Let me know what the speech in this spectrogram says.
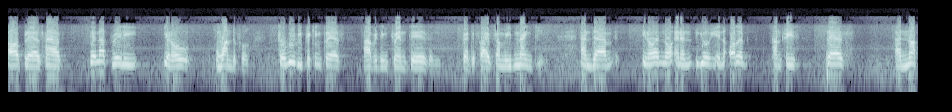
our players have, they're not really, you know, wonderful. So we'll be picking players averaging 20s and 25, some even 19. And, um, you know, in, in other countries, players are not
